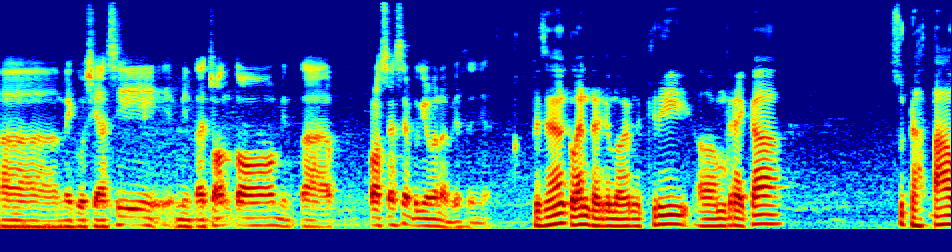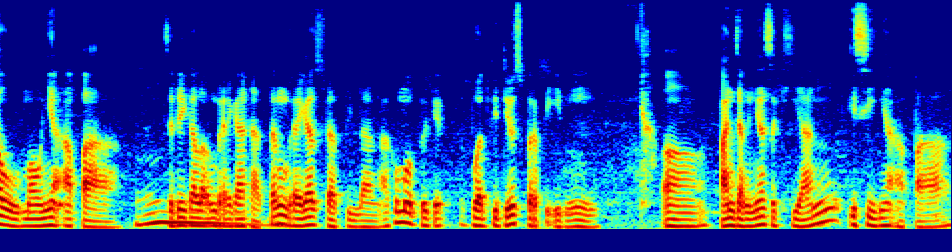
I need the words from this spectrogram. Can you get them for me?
eh, negosiasi, minta contoh, minta prosesnya bagaimana biasanya? Biasanya klien dari luar negeri eh, mereka sudah tahu maunya apa. Jadi kalau mereka datang, mereka sudah bilang, aku mau buat video seperti ini. Eh, panjangnya sekian, isinya apa.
